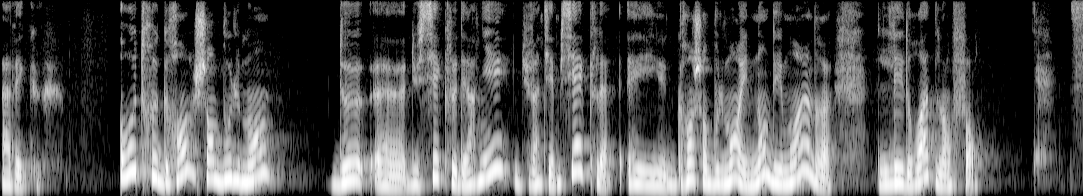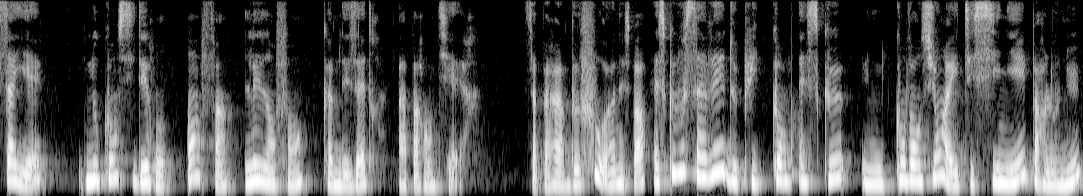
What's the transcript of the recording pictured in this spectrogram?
avec eux. Autre grand chamboulement euh, du siècle dernier, du XXe siècle, et grand chamboulement et non des moindres, les droits de l'enfant. Ça y est, nous considérons enfin les enfants comme des êtres à part entière. Ça paraît un peu fou, hein, n'est-ce pas? Est-ce que vous savez depuis quand est-ce que une convention a été signée par l'ONU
